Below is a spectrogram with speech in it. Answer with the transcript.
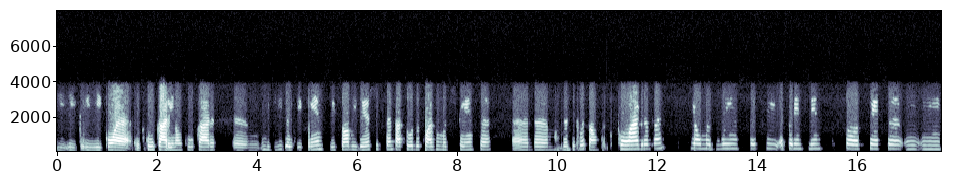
e, e, e com a colocar e não colocar uh, medidas diferentes e sobe e desce, portanto há toda quase uma descrença uh, da, da situação. Com a agravante, que é uma doença que aparentemente só afeta um, um,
